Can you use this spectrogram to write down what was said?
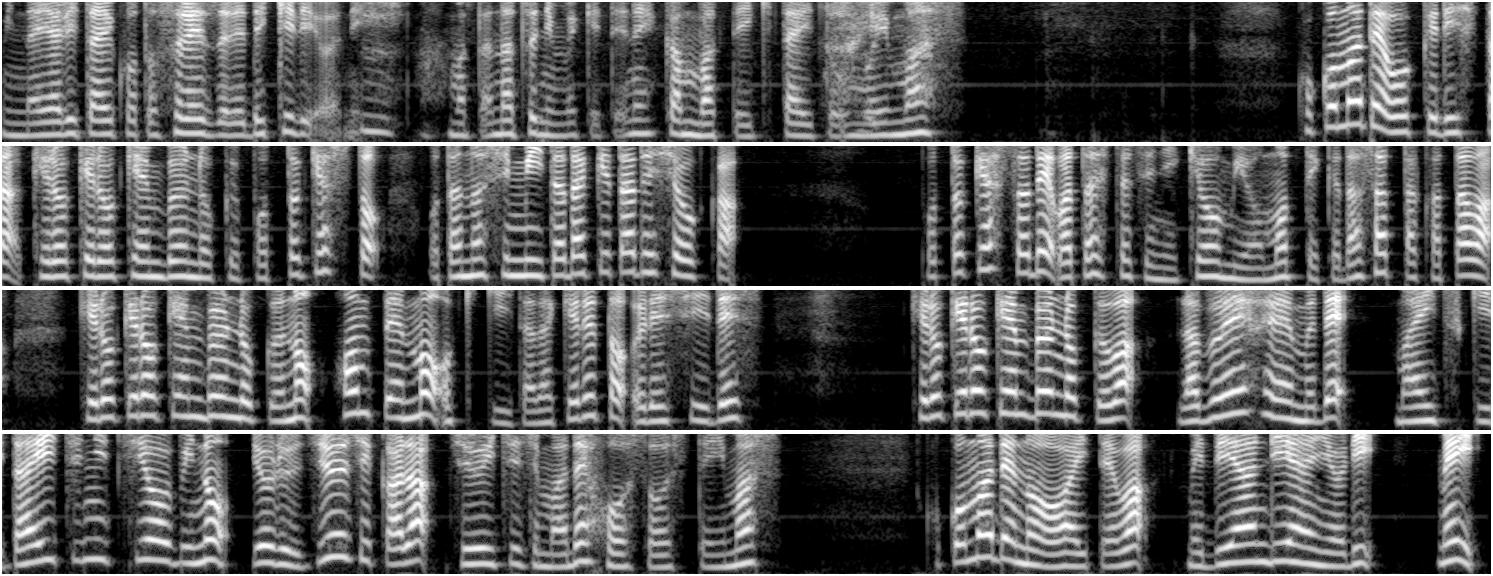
みんなやりたいことそれぞれできるように、うん。また夏に向けてね頑張っていきたいと思います、ここまでお送りしたケロケロ見聞録ポッドキャストお楽しみいただけたでしょうか？ポッドキャストで私たちに興味を持ってくださった方は、ケロケロ見聞録の本編もお聞きいただけると嬉しいです。ケロケロ見聞録は、ラブ FM で毎月第1日曜日の夜10時から11時まで放送しています。ここまでのお相手は、メディアンリアンより、メイ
